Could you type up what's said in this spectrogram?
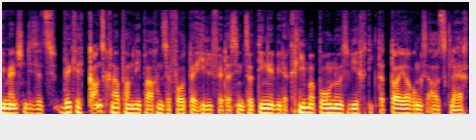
Die Menschen, die es jetzt wirklich ganz knapp haben, die brauchen sofort eine Hilfe. Das sind so Dinge wie der Klimabonus wichtig, der Teuerungsausgleich.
